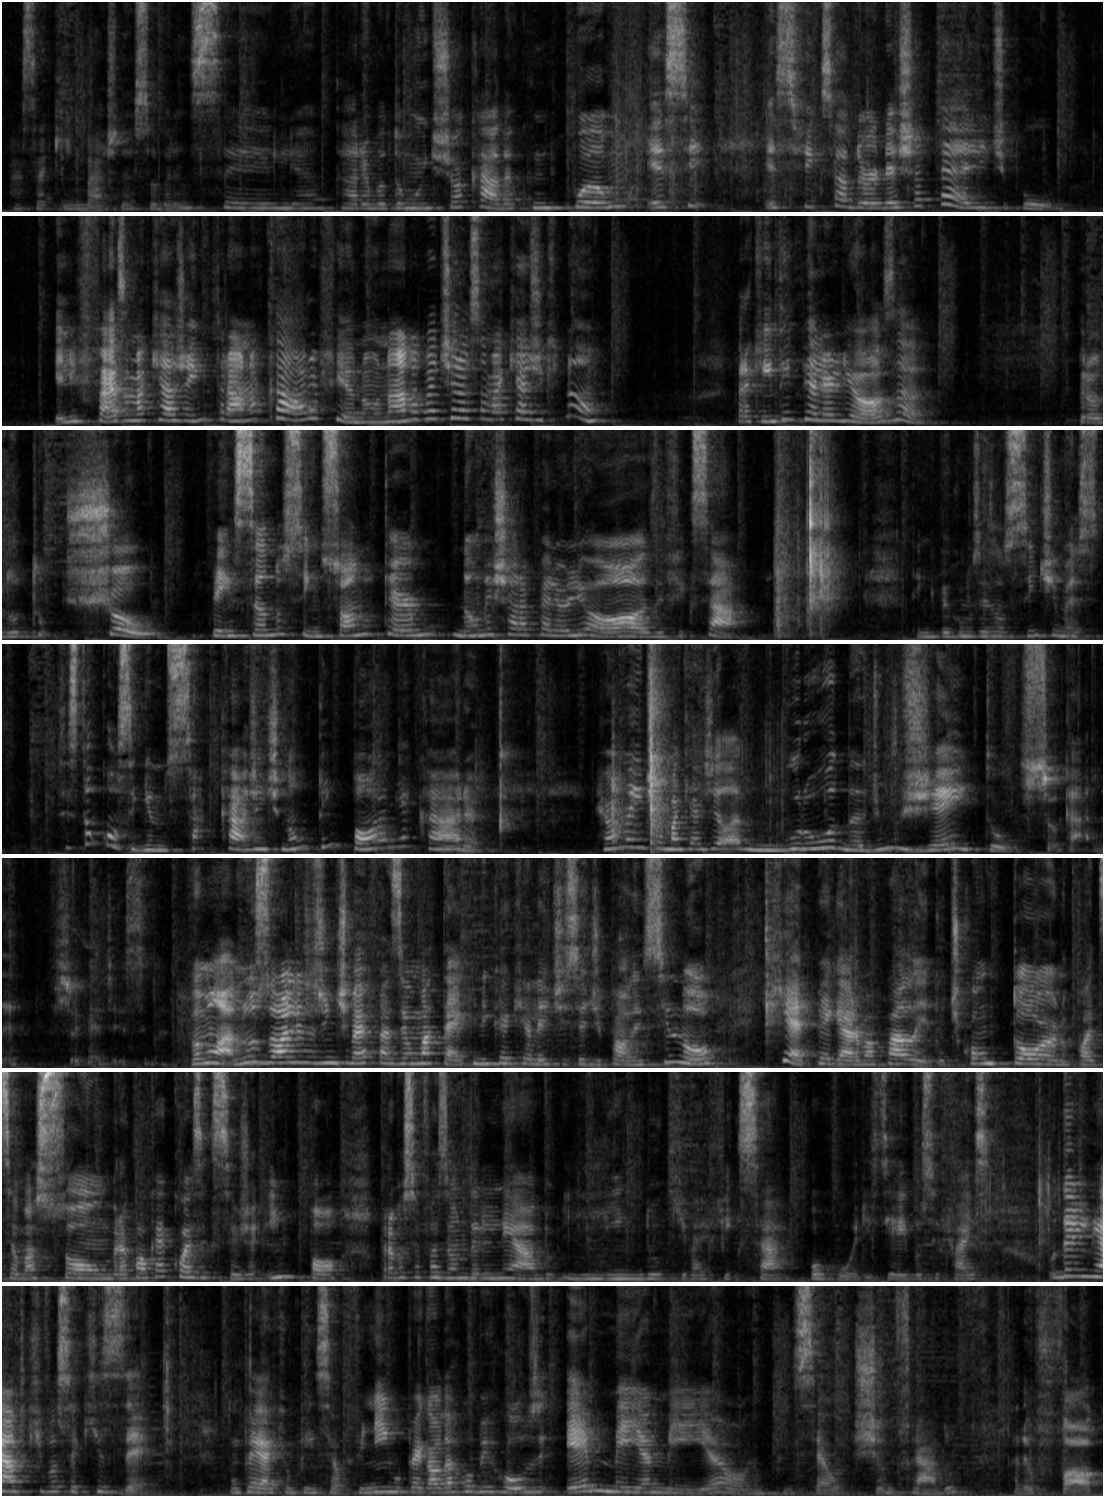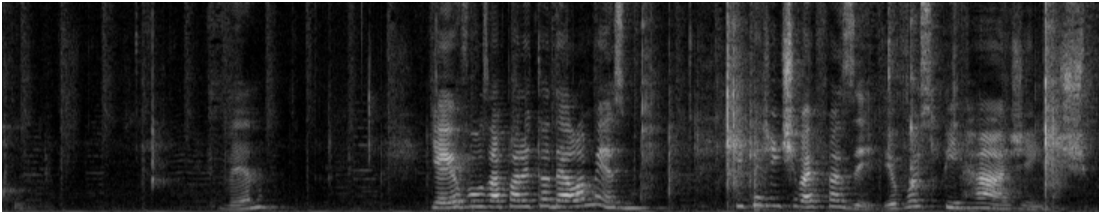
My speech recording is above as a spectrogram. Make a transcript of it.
Passar aqui embaixo da sobrancelha. Caramba, eu tô muito chocada com como esse, esse fixador deixa a pele, tipo... Ele faz a maquiagem entrar na cara, fia. Não, nada vai tirar essa maquiagem aqui, não. Pra quem tem pele oleosa, produto show. Pensando, sim, só no termo não deixar a pele oleosa e fixar. Tem que ver como vocês vão se sentir, mas vocês estão conseguindo sacar? Gente, não tem pó na minha cara. Realmente, a maquiagem ela gruda de um jeito. Chocada. Chocadíssima. Vamos lá, nos olhos a gente vai fazer uma técnica que a Letícia de Paula ensinou, que é pegar uma paleta de contorno, pode ser uma sombra, qualquer coisa que seja em pó, pra você fazer um delineado lindo que vai fixar horrores. E aí você faz o delineado que você quiser. Vamos pegar aqui um pincel fininho, vou pegar o da Ruby Rose E66, ó, um pincel chanfrado. Cadê o foco? Vendo? E aí eu vou usar a paleta dela mesmo. O que, que a gente vai fazer? Eu vou espirrar, gente,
